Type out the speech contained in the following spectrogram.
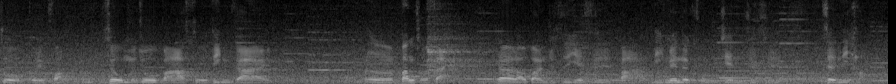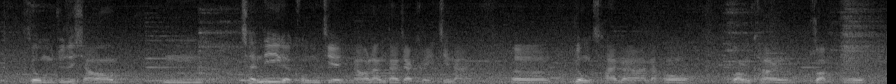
做规划，所以我们就把它锁定在呃棒球赛。那老板就是也是把里面的空间就是整理好，所以我们就是想要嗯成立一个空间，然后让大家可以进来呃用餐啊，然后观看转播。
